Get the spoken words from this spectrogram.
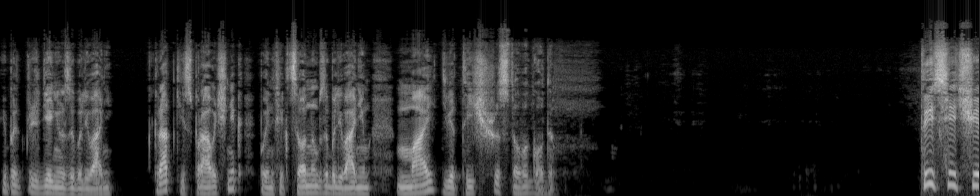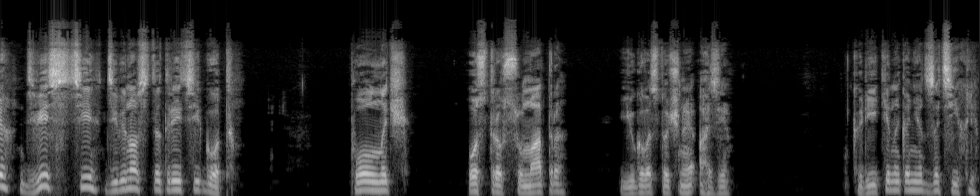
и предупреждению заболеваний. Краткий справочник по инфекционным заболеваниям. Май 2006 года. 1293 год. Полночь. Остров Суматра. Юго-Восточная Азия. Крики, наконец, затихли.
